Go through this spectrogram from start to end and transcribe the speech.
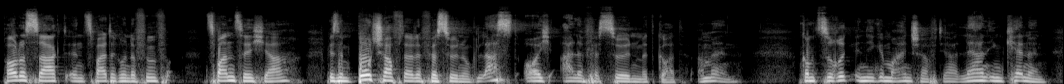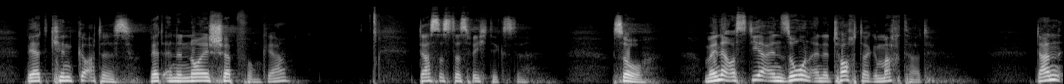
Paulus sagt in 2. Korinther 5, 20, ja, wir sind Botschafter der Versöhnung. Lasst euch alle versöhnen mit Gott. Amen. Kommt zurück in die Gemeinschaft, ja. Lern ihn kennen. Werd Kind Gottes. Werd eine neue Schöpfung, ja. Das ist das Wichtigste. So. Und wenn er aus dir einen Sohn, eine Tochter gemacht hat, dann,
